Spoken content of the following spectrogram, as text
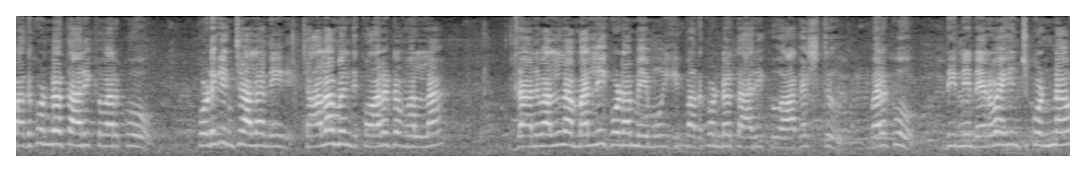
పదకొండో తారీఖు వరకు పొడిగించాలని చాలా మంది కోరటం వల్ల దానివల్ల మళ్ళీ కూడా మేము ఈ పదకొండో తారీఖు ఆగస్టు వరకు దీన్ని నిర్వహించుకుంటున్నాం.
